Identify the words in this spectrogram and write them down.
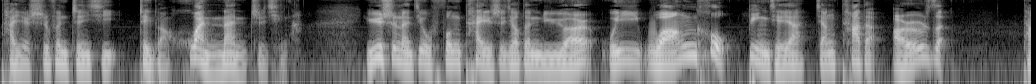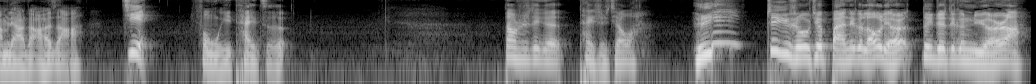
他也十分珍惜这段患难之情啊。于是呢，就封太史娇的女儿为王后，并且呀，将他的儿子，他们俩的儿子啊，建封为太子。倒是这个太史娇啊，诶。这个时候却板着个老脸儿，对着这个女儿啊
